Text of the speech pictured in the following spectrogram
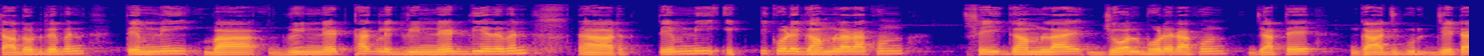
চাদর দেবেন, তেমনি বা গ্রিন নেট থাকলে গ্রিন নেট দিয়ে দেবেন। আর তেমনি একটি করে গামলা রাখুন। সেই গামলায় জল ভরে রাখুন যাতে গাছগুলো যেটা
